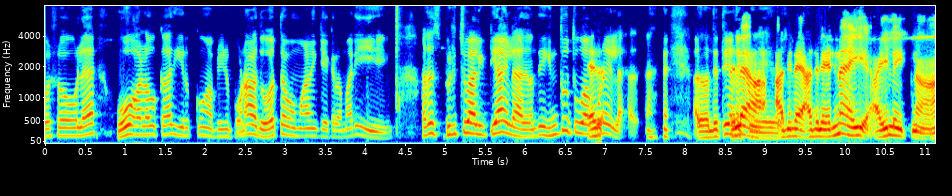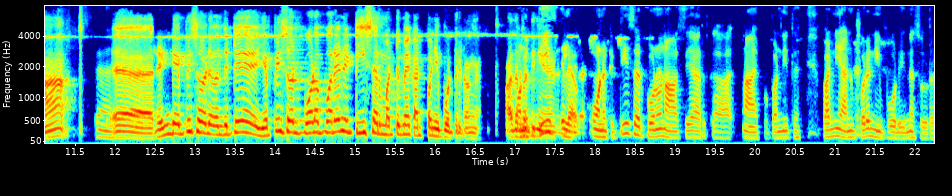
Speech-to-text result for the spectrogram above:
ஓஷோவில் ஓ அளவுக்காவது இருக்கும் அப்படின்னு போனா அது ஓத்தவமானு கேக்குற மாதிரி அது ஸ்பிரிச்சுவாலிட்டியா இல்ல அது வந்து இந்துத்துவா கூட இல்ல. அது வந்துட்டு அதுல அதுல என்ன ஹைலைட்னா ரெண்டு எபிசோடு வந்துட்டு எபிசோட் போட போறேன்னு டீசர் மட்டுமே கட் பண்ணி போட்டிருக்காங்க. அத உனக்கு பத்தி இல்ல உனக்கு டீசர் போகணும்னு ஆசையா இருக்கா? நான் இப்ப பண்ணி பண்ணி அனுப்புறேன் நீ போடு. என்ன சொல்ற?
